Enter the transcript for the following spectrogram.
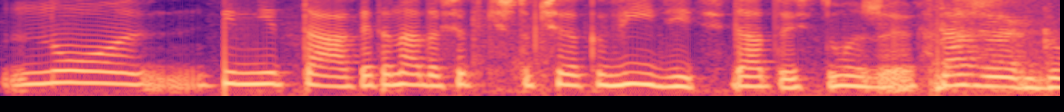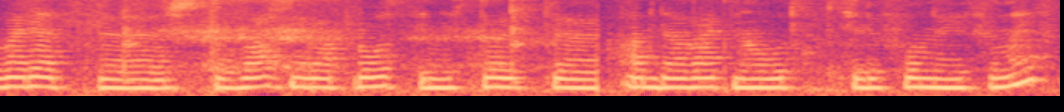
но не так. Это надо все-таки, чтобы человек видеть, да, то есть мы же Даже говорят, э, что важные вопросы не стоит э, отдавать на откуп телефону и смс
